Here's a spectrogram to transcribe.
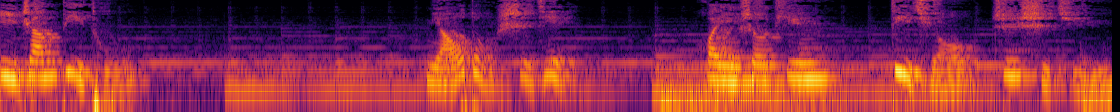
一张地图，秒懂世界。欢迎收听《地球知识局》。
